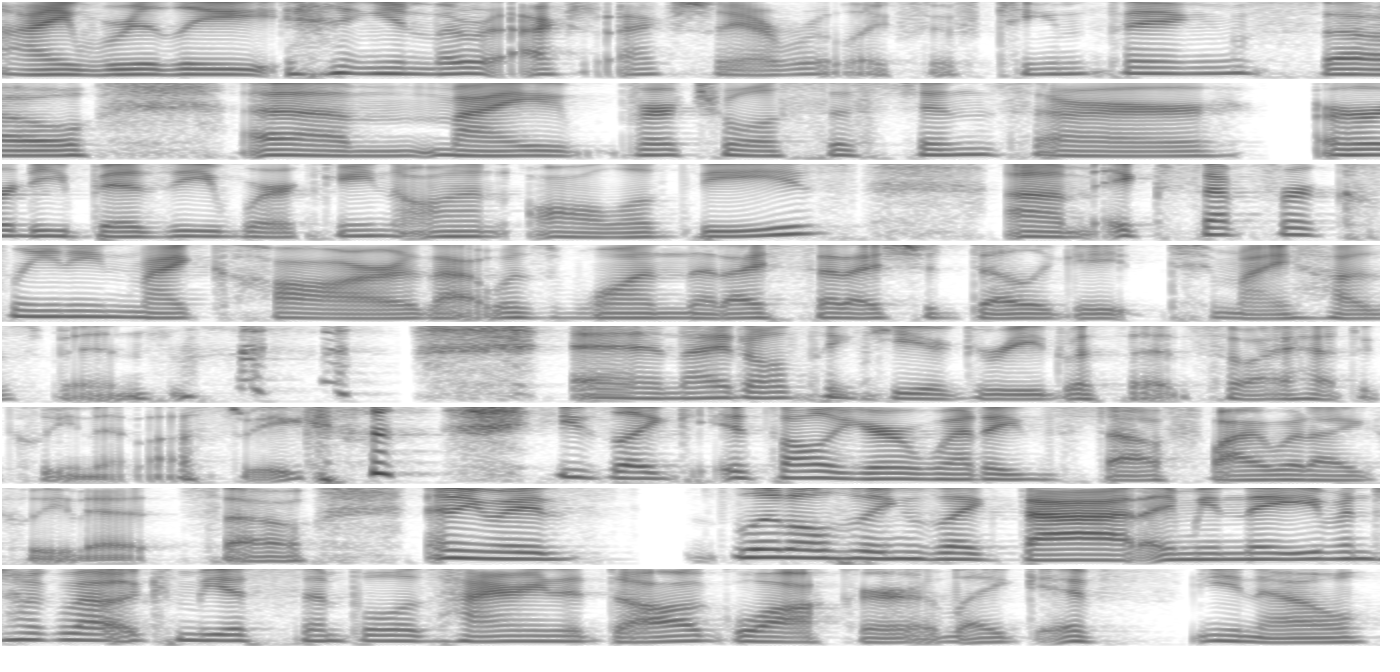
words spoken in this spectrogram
I really, you know, actually, actually, I wrote like 15 things. So um, my virtual assistants are already busy working on all of these, um, except for cleaning my car. That was one that I said I should delegate to my husband. and I don't think he agreed with it. So I had to clean it last week. He's like, it's all your wedding stuff. Why would I clean it? So, anyways, little things like that. I mean, they even talk about it can be as simple as hiring a dog walker. Like if, you know,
